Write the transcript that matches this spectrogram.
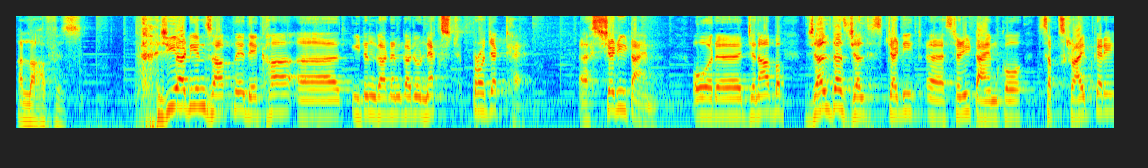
اللہ حافظ۔ جی آڈینس آپ نے دیکھا ایڈن گارڈن کا جو نیکسٹ پروجیکٹ ہے اسٹڈی ٹائم اور جناب جلد از جلد اسٹڈی اسٹڈی ٹائم کو سبسکرائب کریں۔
